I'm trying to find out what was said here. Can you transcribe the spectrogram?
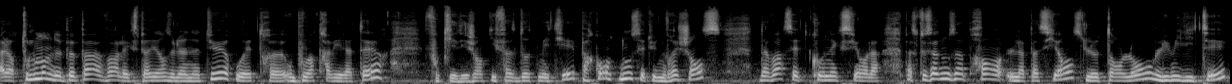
Alors tout le monde ne peut pas avoir l'expérience de la nature ou être euh, ou pouvoir travailler la terre. Il faut qu'il y ait des gens qui fassent d'autres métiers. Par contre, nous, c'est une vraie chance d'avoir cette connexion là, parce que ça nous apprend la patience, le temps long, l'humilité.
